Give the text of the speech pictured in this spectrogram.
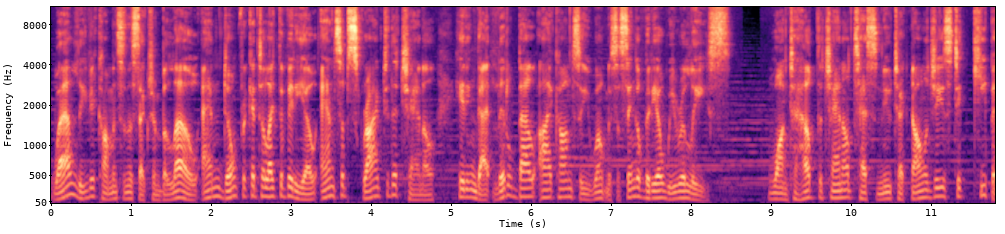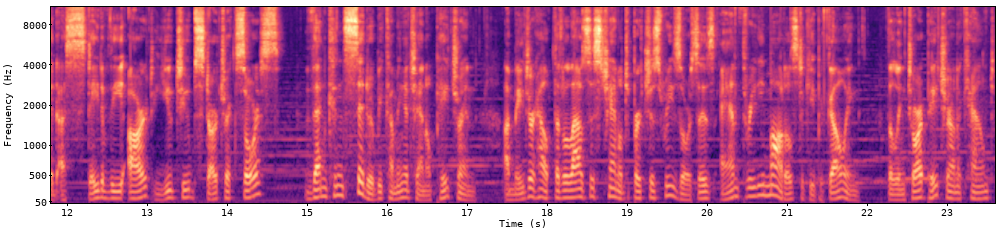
Well, leave your comments in the section below, and don't forget to like the video and subscribe to the channel, hitting that little bell icon so you won't miss a single video we release. Want to help the channel test new technologies to keep it a state-of-the-art YouTube Star Trek source? Then consider becoming a channel patron, a major help that allows this channel to purchase resources and 3D models to keep it going. The link to our Patreon account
